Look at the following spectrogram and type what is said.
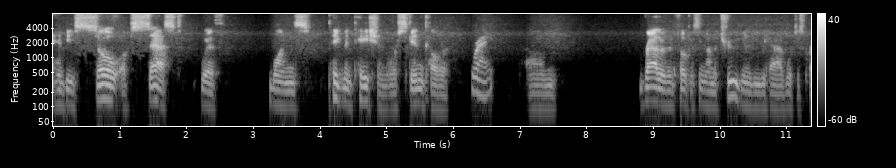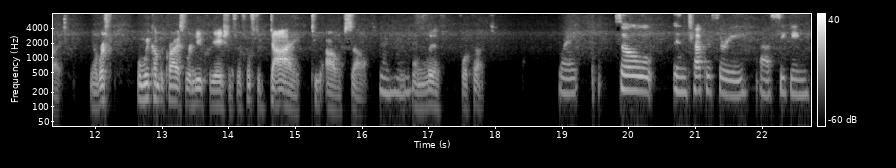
and be so obsessed with one's pigmentation or skin color. Right. Um, rather than focusing on the true unity we have, which is Christ. You know, we're when we come to Christ, we're new creations. We're supposed to die to ourselves mm-hmm. and live for Christ. Right. So in chapter three, uh, seeking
